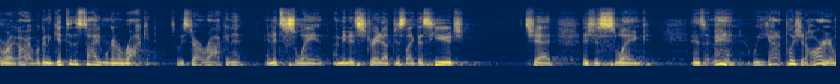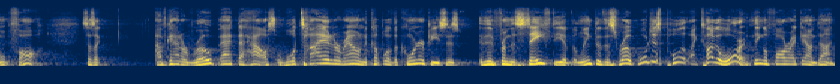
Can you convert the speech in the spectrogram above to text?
we're like, all right, we're going to get to the side and we're going to rock it. So we start rocking it and it's swaying. I mean, it's straight up just like this huge shed is just swaying. And it's like, man, we got to push it harder. It won't fall. So I was like, I've got a rope at the house. We'll tie it around a couple of the corner pieces. And then from the safety of the length of this rope, we'll just pull it like tug of war. The thing will fall right down, done.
